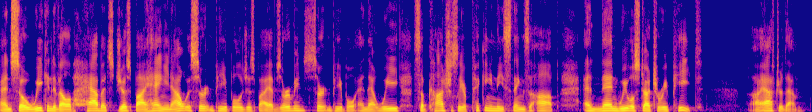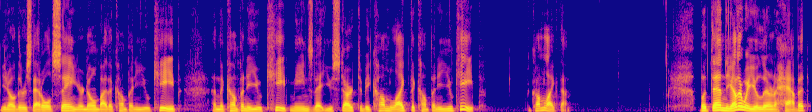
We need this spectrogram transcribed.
And so we can develop habits just by hanging out with certain people, just by observing certain people, and that we subconsciously are picking these things up, and then we will start to repeat uh, after them. You know, there's that old saying, you're known by the company you keep, and the company you keep means that you start to become like the company you keep, become like them. But then the other way you learn a habit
